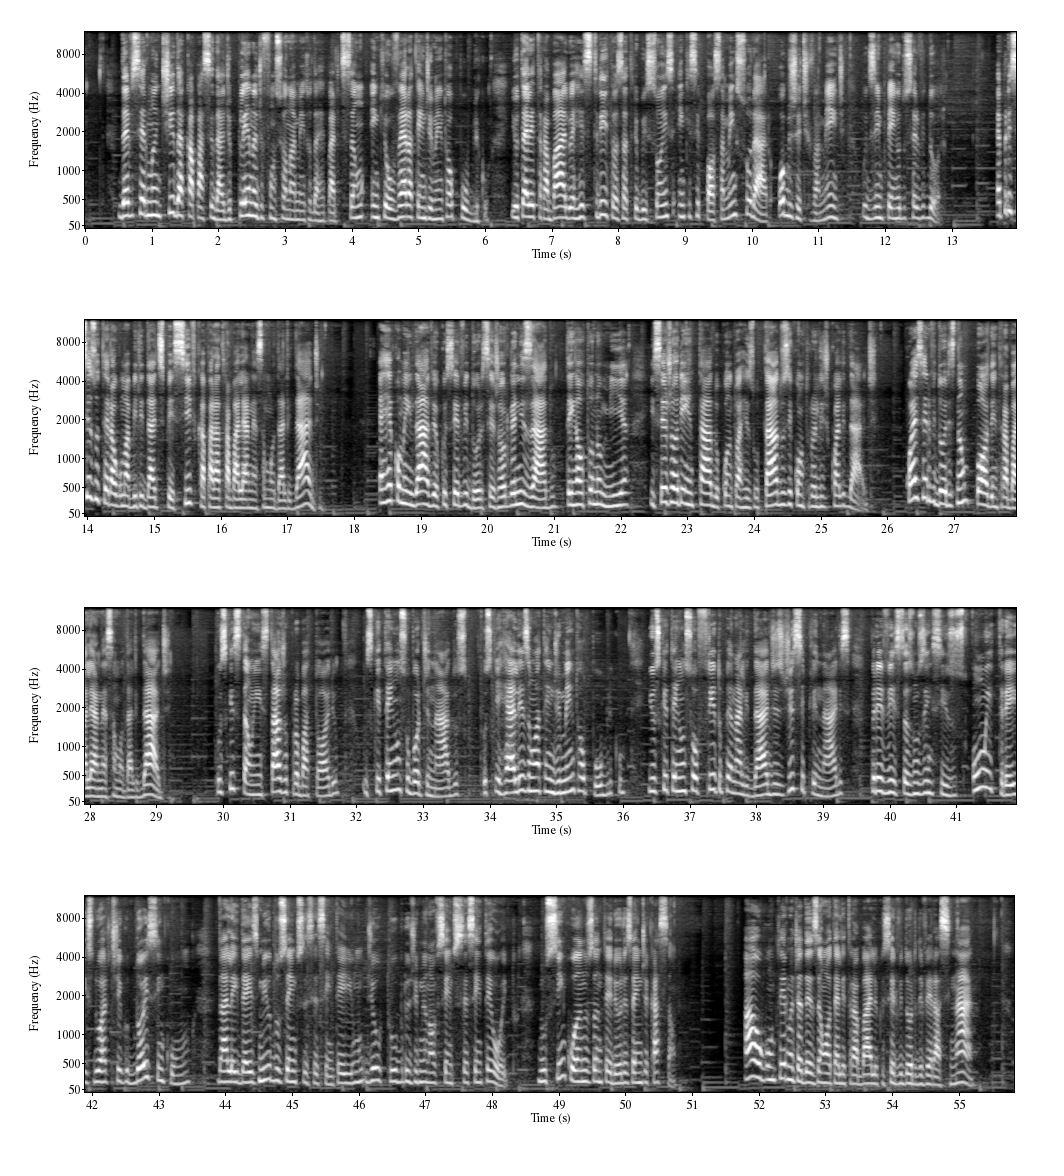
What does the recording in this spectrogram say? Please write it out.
Deve ser mantida a capacidade plena de funcionamento da repartição em que houver atendimento ao público, e o teletrabalho é restrito às atribuições em que se possa mensurar objetivamente o desempenho do servidor. É preciso ter alguma habilidade específica para trabalhar nessa modalidade? É recomendável que o servidor seja organizado, tenha autonomia e seja orientado quanto a resultados e controle de qualidade. Quais servidores não podem trabalhar nessa modalidade? Os que estão em estágio probatório, os que tenham subordinados, os que realizam atendimento ao público e os que tenham sofrido penalidades disciplinares previstas nos incisos 1 e 3 do artigo 251 da Lei 10.261 de outubro de 1968, nos cinco anos anteriores à indicação. Há algum termo de adesão ao teletrabalho que o servidor deverá assinar?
